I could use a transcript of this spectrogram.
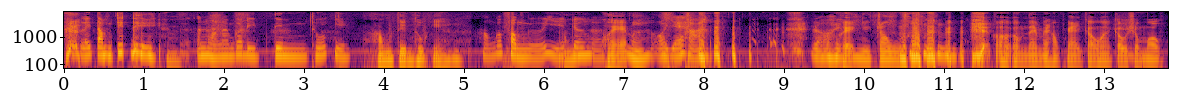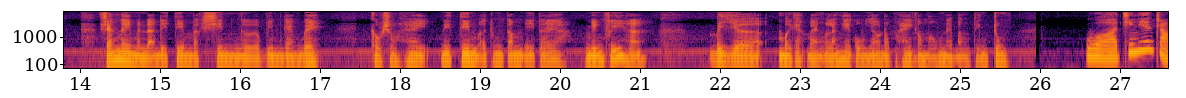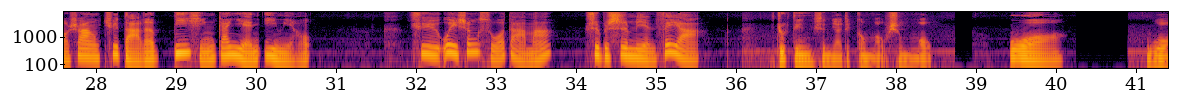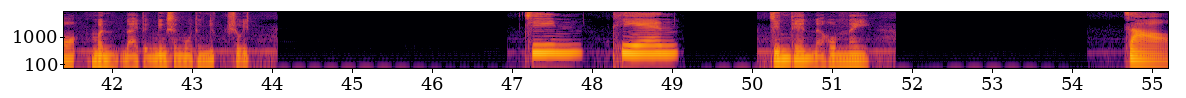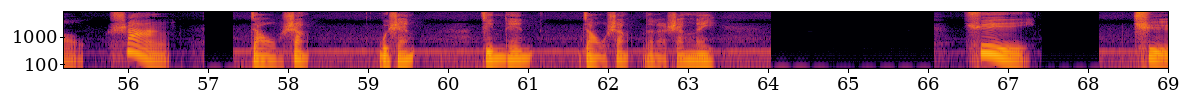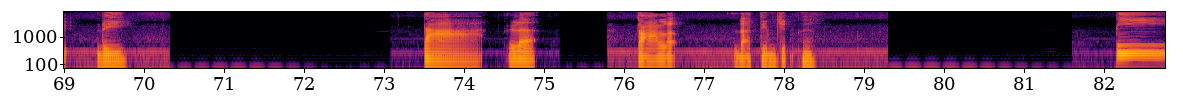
Lấy tâm chích đi. Ừ. Anh Hoàng Lam có đi tiêm thuốc gì? không tiêm thuốc gì hết. Không có phòng ngừa gì hết Không trơn hả? khỏe mà. Ồ vậy hả? Rồi. khỏe như trâu Ôi, hôm nay mình học ngay câu câu số 1 sáng nay mình đã đi tiêm vaccine ngừa viêm gan B câu số 2 đi tiêm ở trung tâm y tế à miễn phí hả bây giờ mời các bạn lắng nghe cô giáo đọc hai câu mẫu này bằng tiếng Trung 我今天早上去打了 B 型肝炎疫苗，去卫生所打吗？是不是免费啊？ trước tiên xin giải thích câu mẫu số 1我 Wo mình đại từ nhân xưng ngôi thứ nhất số ít 今天 chín thiên là hôm nay 早上 chào sang buổi sáng chín thiên chào sang tức là sáng nay 去 去 đi 打了 tà lợ đã tiêm chích ha. B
